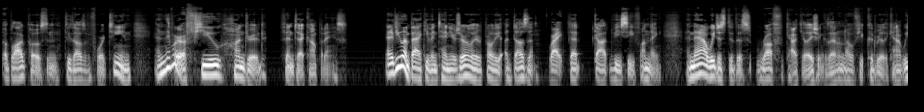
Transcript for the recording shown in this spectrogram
a blog post in 2014, and there were a few hundred fintech companies. And if you went back even 10 years earlier, probably a dozen right. that got VC funding. And now we just did this rough calculation because I don't know if you could really count it. We,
